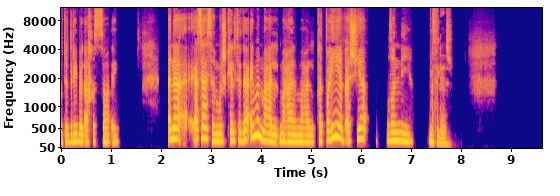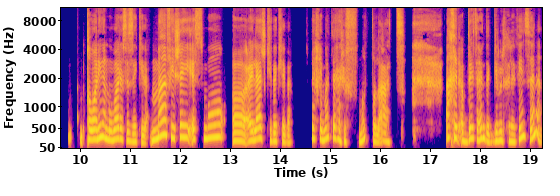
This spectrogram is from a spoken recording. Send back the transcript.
وتدريب الأخصائي. أنا أساسا مشكلتي دائما مع مع مع القطعية بأشياء ظنية. مثل إيش؟ قوانين الممارسة زي كذا. ما في شيء اسمه آه علاج كذا كذا. يا أخي ما تعرف ما اطلعت. آخر update عندك قبل 30 سنة.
